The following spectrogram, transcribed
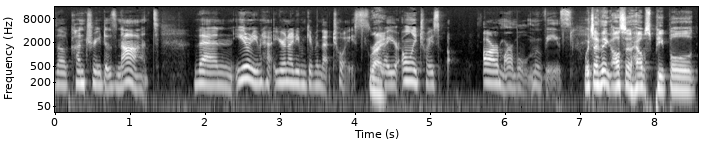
the country does not, then you don't even ha- you're not even given that choice. Right. Your only choice are Marvel movies. which I think also helps people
